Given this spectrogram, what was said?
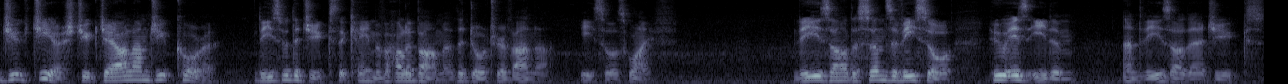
Duke Jeush, Duke Jaalam, Duke Korah. These were the dukes that came of Aholibamah, the daughter of Anah, Esau's wife. These are the sons of Esau, who is Edom, and these are their dukes.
